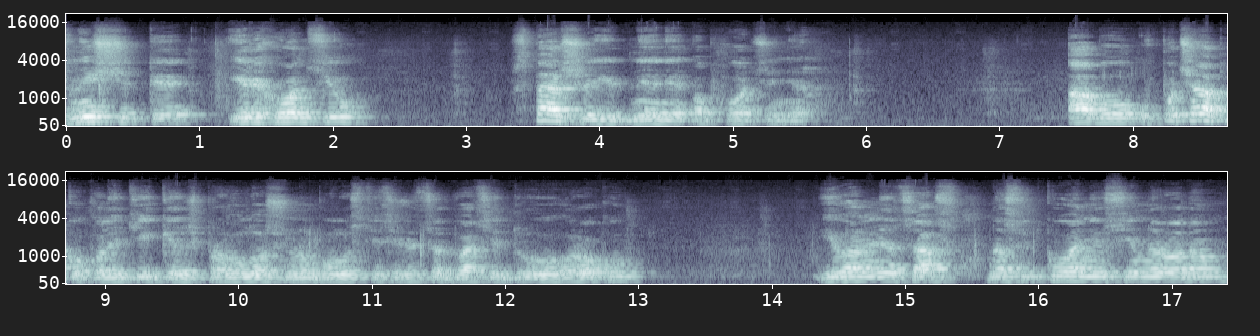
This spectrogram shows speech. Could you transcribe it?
знищити єрихонців з першої днини обходження. Або в початку, коли тільки ж проголошено було з 1922 року Євангелія царств на святкування всім народам,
